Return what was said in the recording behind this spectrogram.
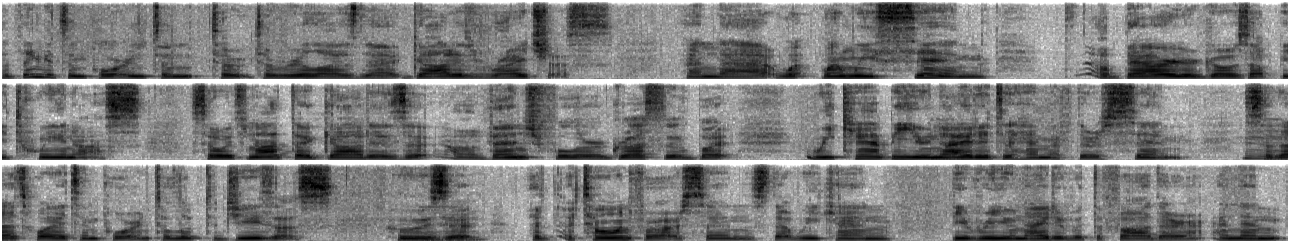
I think it's important to, to, to realize that God is righteous and that w- when we sin, a barrier goes up between us. So it's not that God is uh, uh, vengeful or aggressive, but we can't be united to Him if there's sin. So that's why it's important to look to Jesus, who's uh, a- atoned for our sins, that we can be reunited with the Father and then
